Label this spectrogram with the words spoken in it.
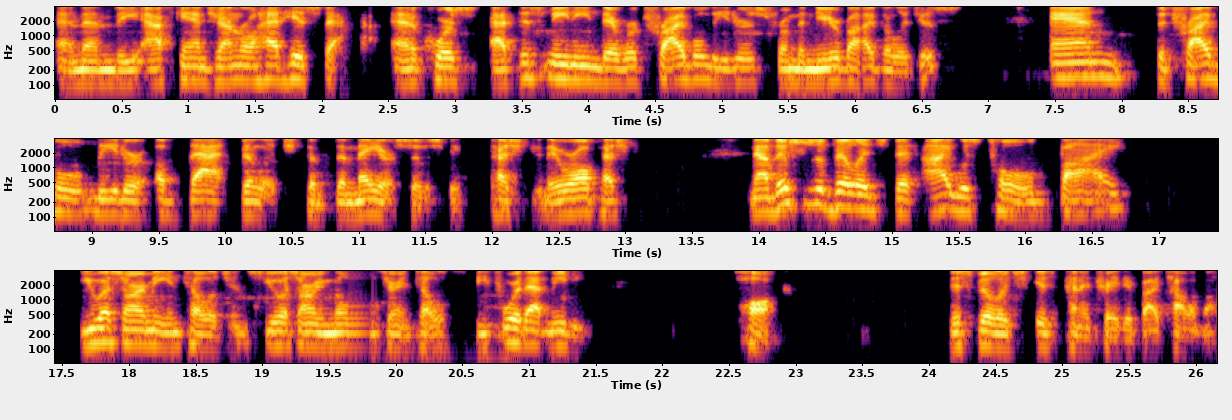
and then the Afghan general had his staff. And of course, at this meeting, there were tribal leaders from the nearby villages and the tribal leader of that village, the, the mayor, so to speak, Peshtu. They were all Peshtu. Now, this is a village that I was told by U.S. Army intelligence, U.S. Army military intelligence, before that meeting, Hawk, this village is penetrated by Taliban.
